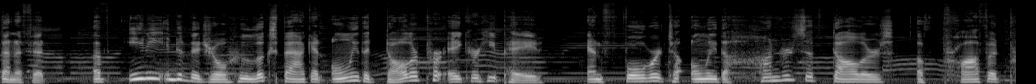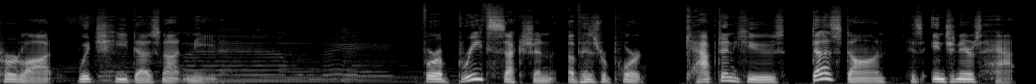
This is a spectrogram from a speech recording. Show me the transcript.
benefit of any individual who looks back at only the dollar per acre he paid and forward to only the hundreds of dollars of profit per lot which he does not need? For a brief section of his report, Captain Hughes does don his engineer's hat.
